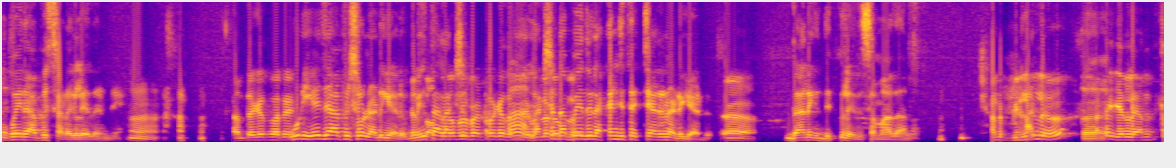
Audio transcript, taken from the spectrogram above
ఎంక్వైరీ ఆఫీసర్ అడగలేదండి. అంతే కదా మరి? ఇప్పుడు ఏజ్ ఆఫీస్ వాళ్ళు అడిగారు. మిగతా లక్ష లక్ష డెబ్బై ఐదు వేలు ఎక్కడి నుంచి తెచ్చారని అడిగాడు. దానికి దిక్కు లేదు సమాధానం. అంటే బిల్లులు అంటే వీళ్ళు ఎంత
